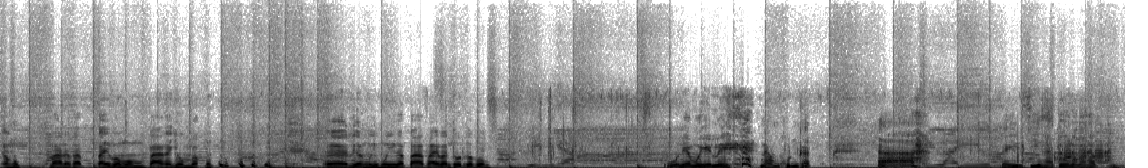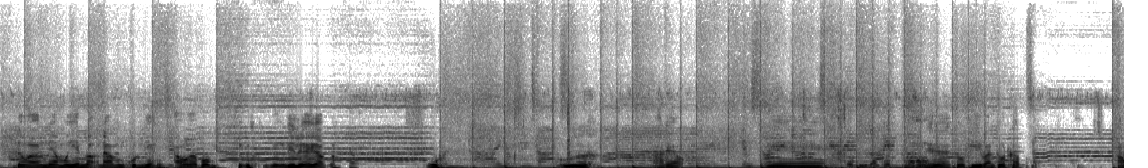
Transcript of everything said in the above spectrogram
เอามาแล้วครับ ไปบ่มุมปลากระยมหรอกเออเหลืองหุยหุยๆครับปลาไฟบันทดครับผมโอ้เนี่ยมาเห็นเลยน้ำคุณครับอ่าได้ซี่หาตัวแล้วครับแต่ว่าเนี่ยมาเห็นเนาะน้ำมันขุ่นแห้งเอาครับผมเบิ่งเรื่อยๆครับอู้อู้มาแล้ว เอ้โชคดีบันทึกเออโทษพี่วันโทษครับ เอา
